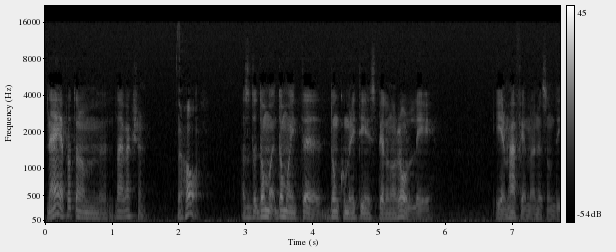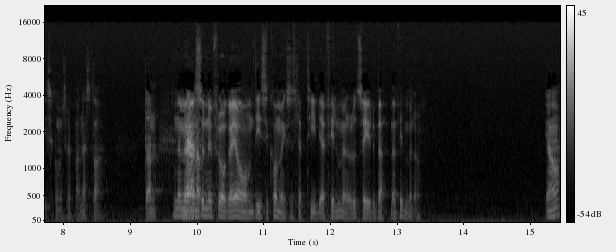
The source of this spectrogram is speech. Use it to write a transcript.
Nej, jag pratar om live action. Jaha. Alltså de, de, de har inte, de kommer inte spela någon roll i, i de här filmerna nu som DC kommer släppa nästa. Utan, Nej men, Men- alltså nu frågar jag om DC Comics har släppt tidigare filmer och då säger du Batman-filmerna. ja,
